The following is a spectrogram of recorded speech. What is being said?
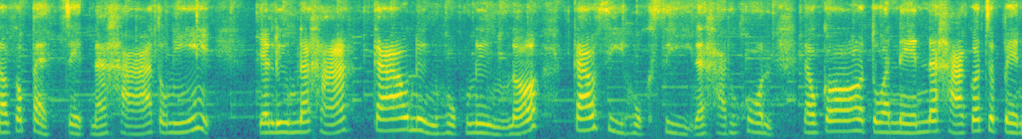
แล้วก็ 87 นะคะ ตรงนี้อย่าลืมนะคะ 9161 เนาะ9464 นะคะทุกคน แล้วก็ตัวเน้นนะคะก็จะเป็น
